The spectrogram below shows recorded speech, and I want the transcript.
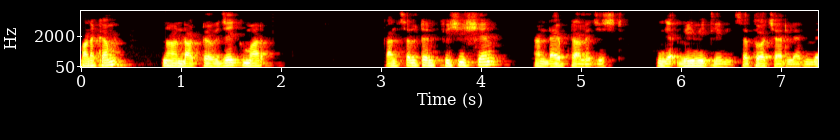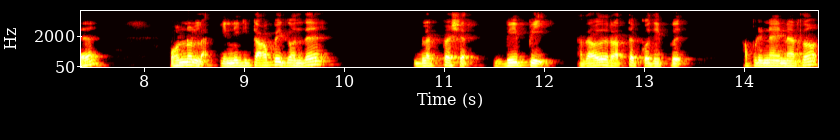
வணக்கம். நான் doctor Vijayakumar consultant physician and diabetologist. இங்கே விவி கிளினிக் சத்துவாச்சாரிலேருந்து ஒன்றும் இல்லை இன்றைக்கி டாபிக் வந்து பிளட் ப்ரெஷர் பிபி அதாவது ரத்த கொதிப்பு. அப்படின்னா என்ன அர்த்தம்?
